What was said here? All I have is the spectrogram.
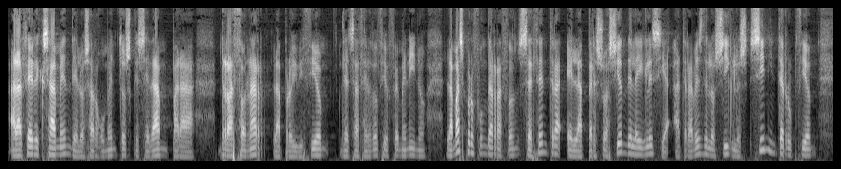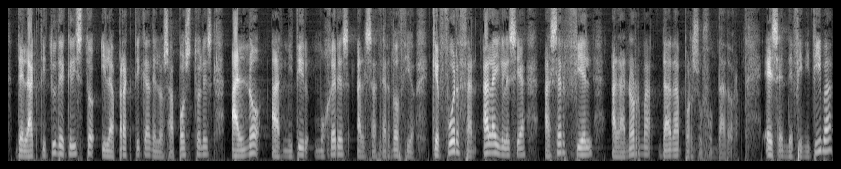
Al hacer examen de los argumentos que se dan para razonar la prohibición del sacerdocio femenino, la más profunda razón se centra en la persuasión de la Iglesia a través de los siglos sin interrupción de la actitud de Cristo y la práctica de los apóstoles al no admitir mujeres al sacerdocio, que fuerzan a la Iglesia a ser fiel a la norma dada por su fundador. Es, en definitiva,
